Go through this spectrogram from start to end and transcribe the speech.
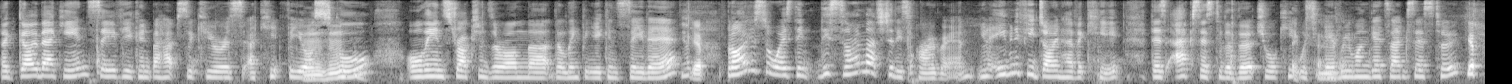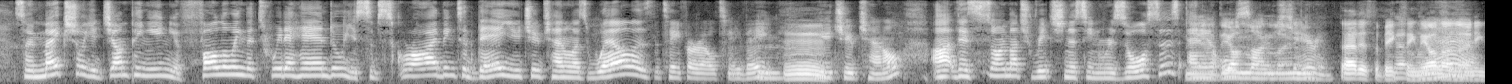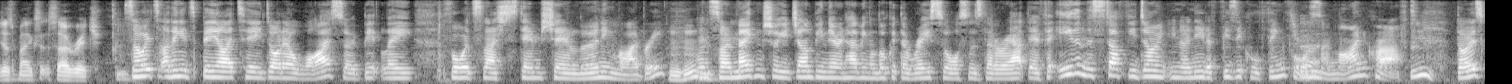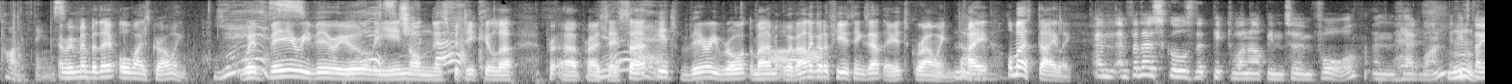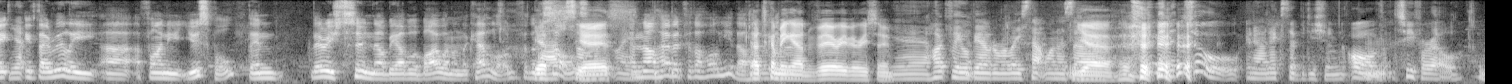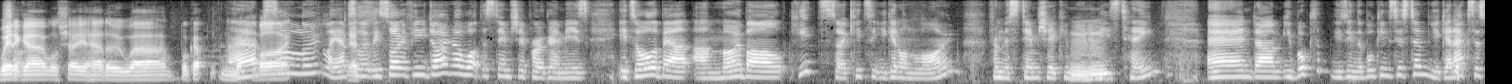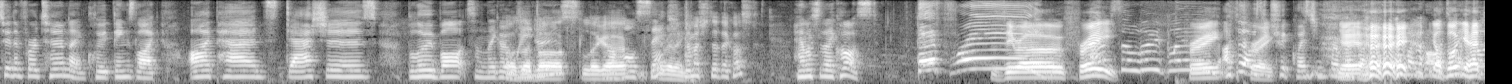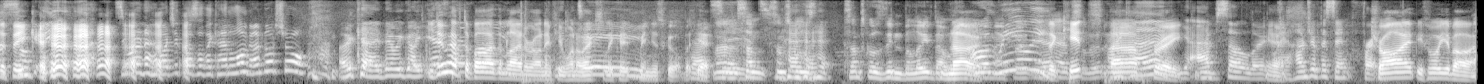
Gone. But go back in, see if you can perhaps secure a kit for your Mm-hmm. school. All the instructions are on the, the link that you can see there. Yep. But I just always think there's so much to this program. You know, even if you don't have a kit, there's access to the virtual kit, Exactly. which everyone gets access to. Yep. So make sure you're jumping in, you're following the Twitter handle, you're subscribing to their YouTube channel as well as the T4L TV Mm. YouTube channel. Uh, there's so much richness in resources and Yeah, in the also online learning. sharing. That is the big thing. The online learning just makes it so rich. So it's I think it's bit.ly, so bit.ly forward slash STEM Share Learning Library. Mm-hmm. And so making sure you jump in there and having a look at the resources that are out there for even the stuff you don't, you know, need a physical thing for. So Minecraft, Mm. those kind of things. And remember, they're always growing. Yes. We're very, very early Yes, in on this back. particular pr- uh, process. So it's very raw at the moment. We've only got a few things out there. It's growing day, almost daily. And, and for those schools that picked one up in term four and had one, Mm. if they Yep. if they really uh, are finding it useful, then very soon they'll be able to buy one on the catalogue for Yes, themselves. yes. And they'll have it for the whole year. They'll That's have it coming for- out very, very soon. Yeah, hopefully we'll be able to release that one as a Yeah. minute two in our next edition of T4L. Where to go? We'll show you how to uh, book up and what to buy. Absolutely, absolutely. So if you don't know what the STEM Share program is, it's all about um, mobile kits, so kits that you get on loan from the STEM Share Communities team. And um, you book them using the booking system. You get access to them for a term. They include things like iPads, dashes, Sketches, Blue Bots, and Lego Ozobots, Readers. Lego, the whole set. everything. How much do they cost? How much do they cost? They're free. Zero free. Absolutely. Free, I thought that was a trick question for a Yeah. moment. Oh God, I thought you had to that was so think. Do you want to know how much it costs on the catalogue? I'm not sure. Okay, there we go. You do have to buy them later on if you want to actually keep them in your school. But That's yes, it. Uh, some some schools some schools didn't believe they were No. free Oh, when they first- really? yeah, The kits absolutely. are- Okay, free. Yeah, absolutely. Yes. 100% free. try before you buy.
